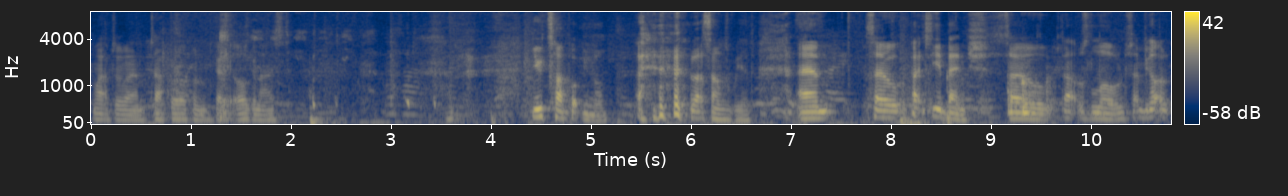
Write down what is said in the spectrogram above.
Might have to um, tap her up and get it organised. You tap up your mum. that sounds weird. Um, so back to your bench. So that was launched. Have you got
